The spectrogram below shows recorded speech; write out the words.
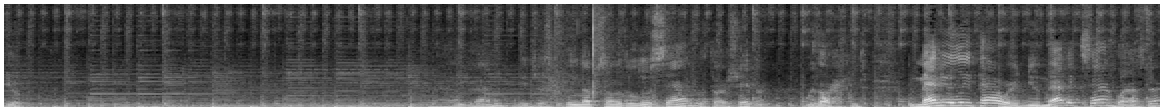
View. And then we just clean up some of the loose sand with our shaper, with our manually powered pneumatic sandblaster.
